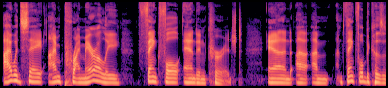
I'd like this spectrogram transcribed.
I would say I'm primarily thankful and encouraged. And uh, I'm I'm thankful because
